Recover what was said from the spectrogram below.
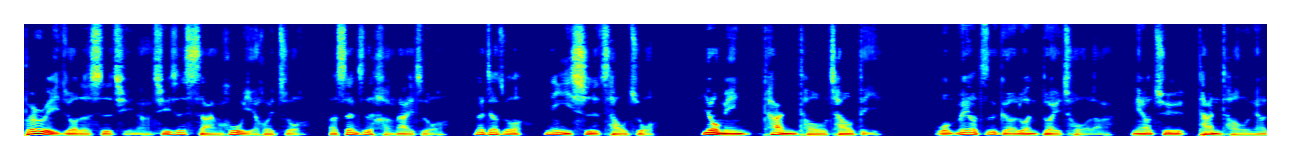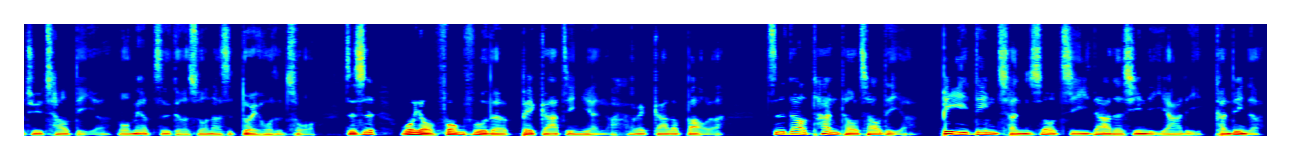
Burry 做的事情呢，其实散户也会做啊，甚至很爱做，那叫做逆势操作，又名探头抄底。我没有资格论对错啦，你要去探头，你要去抄底啊，我没有资格说那是对或是错。只是我有丰富的被嘎经验啊，被嘎到爆了，知道探头抄底啊，必定承受极大的心理压力，肯定的。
